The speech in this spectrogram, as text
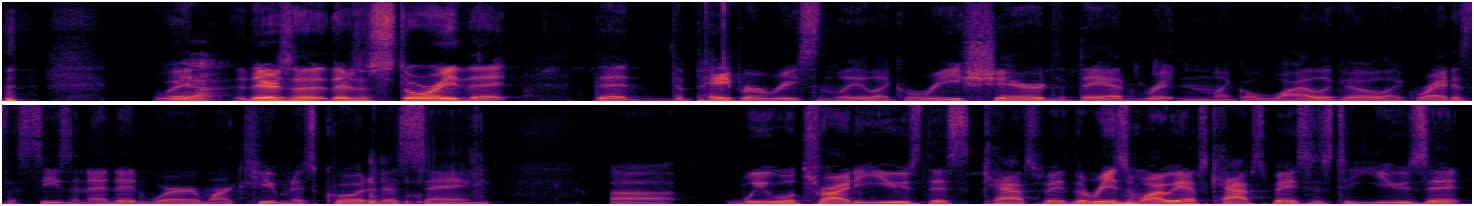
When- Yeah. There's a there's a story that that the paper recently like reshared that they had written like a while ago, like right as the season ended, where Mark Cuban is quoted as saying, uh, "We will try to use this cap space. The reason why we have cap space is to use it."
